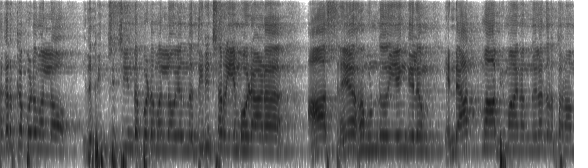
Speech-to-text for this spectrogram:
തകർക്കപ്പെടുമല്ലോ ഇത് പിച്ചു ചീന്തപ്പെടുമല്ലോ എന്ന് തിരിച്ചറിയുമ്പോഴാണ് ആ സ്നേഹമുണ്ട് എങ്കിലും എന്റെ ആത്മാഭിമാനം നിലനിർത്തണം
